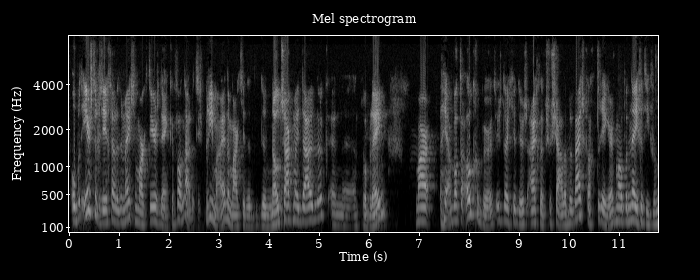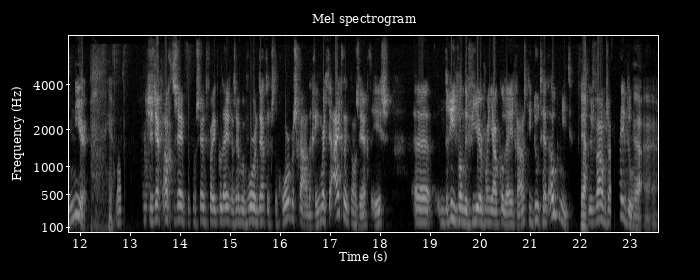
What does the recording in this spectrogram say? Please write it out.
op het eerste gezicht zouden de meeste marketeers denken van, nou dat is prima, hè? dan maak je de, de noodzaak mee duidelijk en uh, een probleem. Maar ja, wat er ook gebeurt, is dat je dus eigenlijk sociale bewijskracht triggert, maar op een negatieve manier. Ja. Want als je zegt 78% van je collega's hebben voor een dertigste gehoorbeschadiging, wat je eigenlijk dan zegt is, uh, drie van de vier van jouw collega's, die doet het ook niet. Ja. Dus waarom zou jij het doen? Ja, ja, ja.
